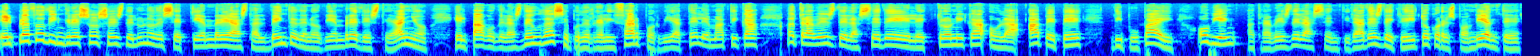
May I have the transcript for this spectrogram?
El plazo de ingresos es del 1 de septiembre hasta el 20 de noviembre de este año. El pago de las deudas se puede realizar por vía telemática a través de la sede electrónica o la APP Dipupay o bien a través de las entidades de crédito correspondiente.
